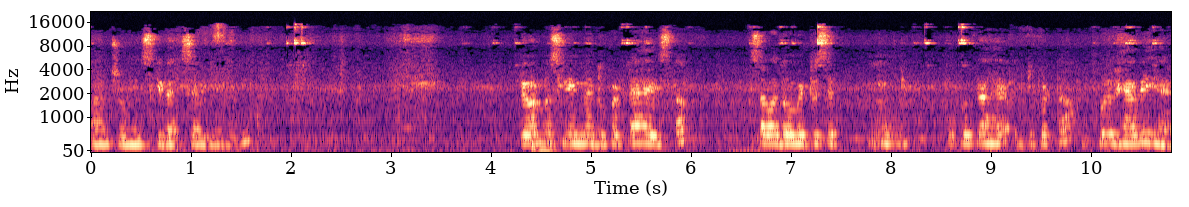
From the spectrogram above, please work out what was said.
जो है इसकी बैक साइड रहेगी। प्योर मसलिन में दुपट्टा है इसका। सवा दो मीटर से ऊपर का है दुपट्टा। फुल हैवी है।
